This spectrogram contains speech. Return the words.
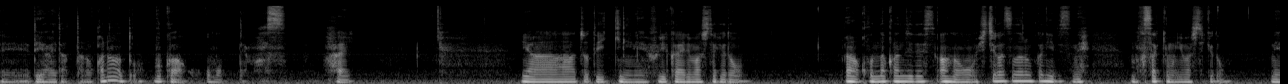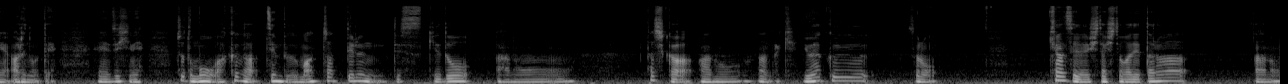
えー、出会いだったのかなと僕は思ってます。はい。いやーちょっと一気にね振り返りましたけどまあこんな感じです。あの7月7日にですね、まあ、さっきも言いましたけどねあるので、えー、ぜひねちょっともう枠が全部埋まっちゃってるんですけどあのー、確かあのー、なんだっけ予約そのキャンセルした人が出たらあの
